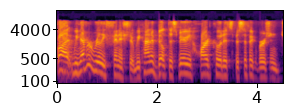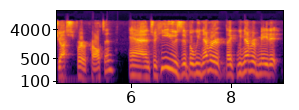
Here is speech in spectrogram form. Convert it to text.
But we never really finished it. We kind of built this very hard coded specific version just for Carleton. And so he used it, but we never like we never made it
